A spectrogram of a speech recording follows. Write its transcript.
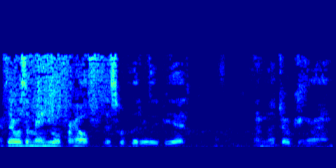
If there was a manual for health, this would literally be it. I'm not joking around.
